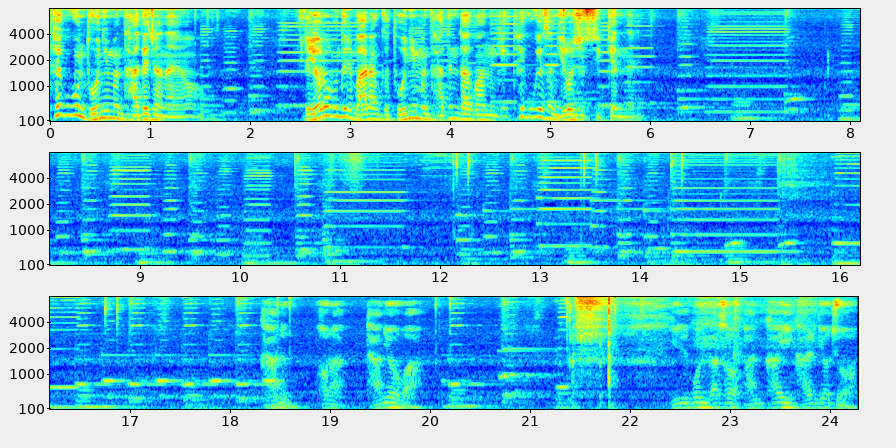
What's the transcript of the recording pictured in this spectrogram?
태국은 돈이면 다 되잖아요. 그러니까 여러분들이 말한 그 돈이면 다 된다고 하는 게 태국에선 이루어질 수 있겠네. 다녀와 일본 가서 반카이 갈겨줘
